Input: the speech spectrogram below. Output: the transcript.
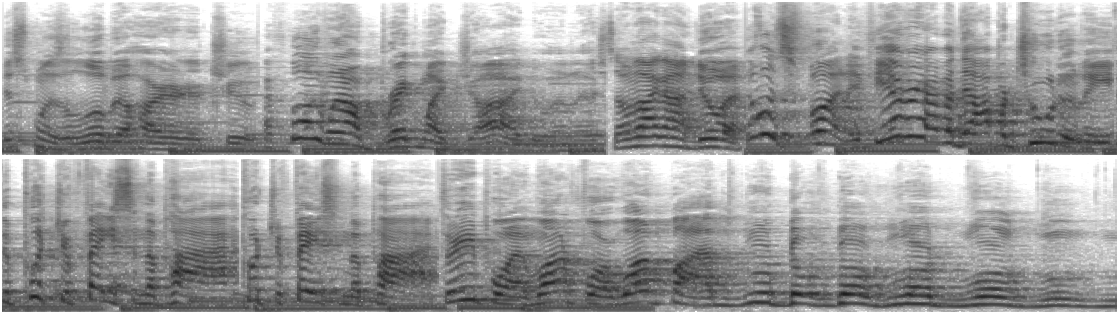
this one's a little bit harder to chew. I feel like when I'll break my jaw doing this. So I'm not gonna do it. It was fun. If you ever have the opportunity to put your face in the pie, put your face in the pie. 3.1415.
